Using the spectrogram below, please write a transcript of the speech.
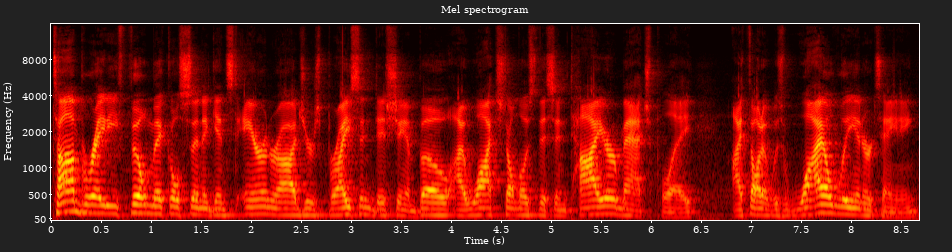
Tom Brady, Phil Mickelson against Aaron Rodgers, Bryson DeChambeau. I watched almost this entire match play. I thought it was wildly entertaining.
